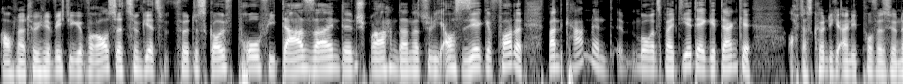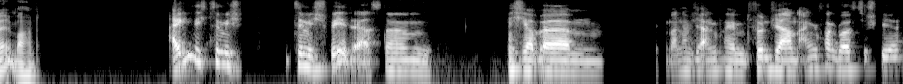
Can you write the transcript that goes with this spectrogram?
Auch natürlich eine wichtige Voraussetzung jetzt für das Golfprofi-Dasein, denn Sprachen dann natürlich auch sehr gefordert. Wann kam denn, äh, Moritz, bei dir der Gedanke, ach, das könnte ich eigentlich professionell machen? Eigentlich ziemlich, ziemlich spät erst. Ähm, ich habe, ähm, wann habe ich angefangen? Mit fünf Jahren angefangen, Golf zu spielen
